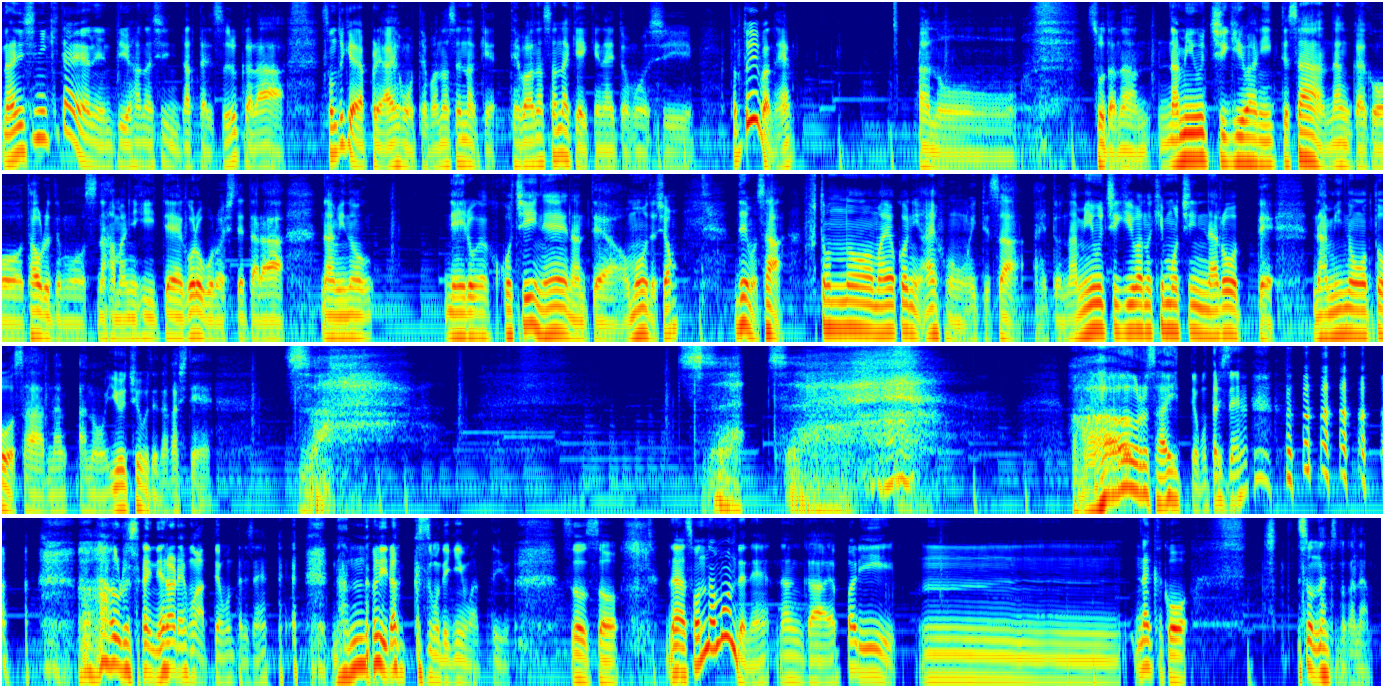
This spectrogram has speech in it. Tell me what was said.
何しに来たんやねんっていう話だったりするからその時はやっぱり iPhone を手放せなきゃ手放さなきゃいけないと思うし例えばねあのーそうだな波打ち際に行ってさなんかこうタオルでも砂浜に引いてゴロゴロしてたら波の音色が心地いいねなんて思うでしょ？でもさ布団の真横に iPhone を置いてさ、えっと、波打ち際の気持ちになろうって波の音をさなあの YouTube で流してズワー。ズズー。ああうるさいって思ったりせん？ああうるさい寝られんわって思ったりせん？何のリラックスもできんわっていう。そうそう。だからそんなもんでねなんかやっぱりうーんなんかこうそなんていうのかな。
